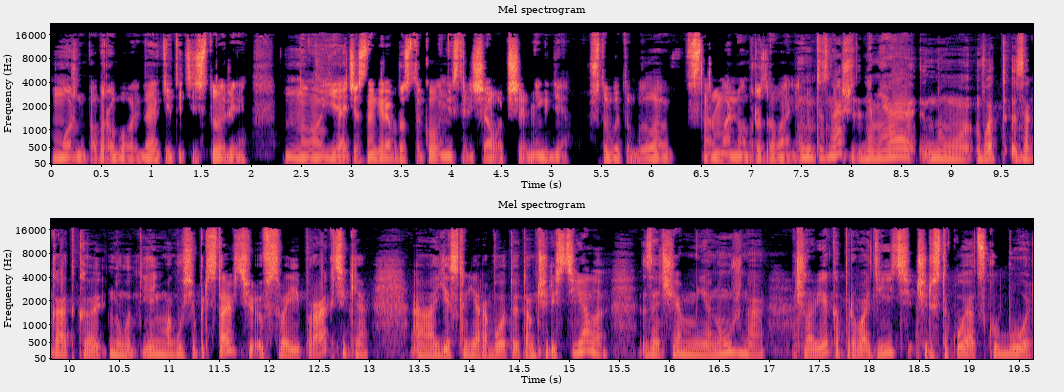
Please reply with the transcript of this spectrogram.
Можно попробовать, да, какие-то эти истории. Но я, честно говоря, просто такого не встречал вообще нигде. Чтобы это было с нормальным образованием. Ну, ты знаешь, для меня, ну, вот загадка, ну, вот я не могу себе представить в своей практике, а, если я работаю там через тело, зачем мне нужно человека проводить через такую адскую боль.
